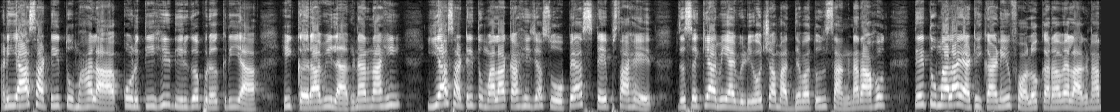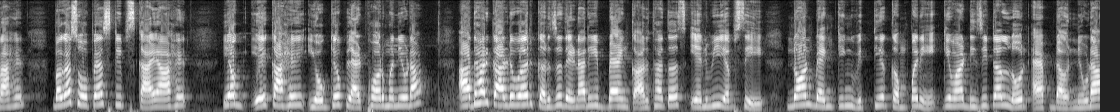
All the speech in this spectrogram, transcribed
आणि यासाठी तुम्हाला कोणतीही दीर्घ प्रक्रिया ही करावी लागणार नाही. यासाठी तुम्हाला काही ज्या सोप्या स्टेप्स आहेत जसं की आम्ही या व्हिडिओच्या माध्यमातून सांगणार आहोत ते तुम्हाला या ठिकाणी फॉलो कराव्या लागणार आहेत. बघा सोप्या स्टेप्स काय आहेत. योग एक आहे योग्य प्लॅटफॉर्म निवडा. आधार कार्डवर कर्ज देणारी बँक अर्थातच N V F C non banking वित्तीय कंपनी किंवा डिजिटल लोन ॲप डाऊन निवडा.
